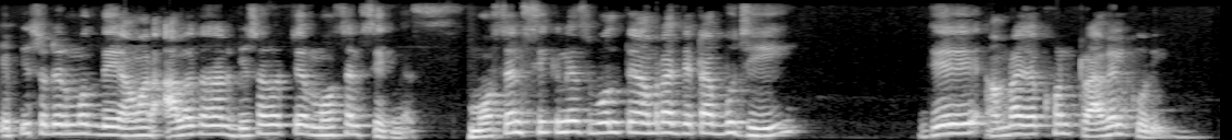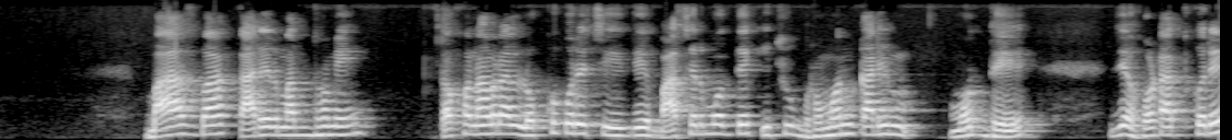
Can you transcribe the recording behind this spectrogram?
এপিসোডের মধ্যে আমার আলোচনার বিষয় হচ্ছে মোশন সিকনেস। মোশন সিকনেস বলতে আমরা যেটা বুঝি, যে আমরা যখন ট্রাভেল করি, বাস বা কারের মাধ্যমে, তখন আমরা লক্ষ্য করেছি যে বাসের মধ্যে কিছু ভ্রমণকারীর মধ্যে যে হঠাৎ করে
